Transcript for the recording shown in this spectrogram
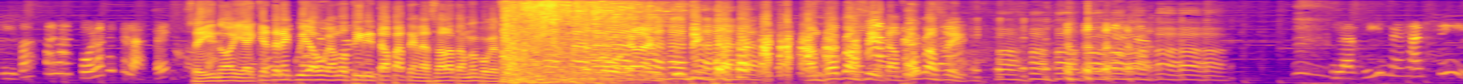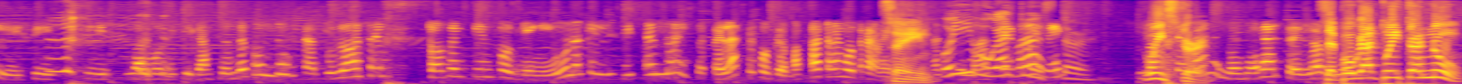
ibas para la cola que te la pegas. Sí, no, y hay que tener cuidado jugando tiritápate en la sala también, porque eso Tampoco así, tampoco así. La vida es así. Si, si la modificación de conducta tú lo haces todo el tiempo bien y una que le hiciste mal, te pelaste porque vas para atrás otra vez. Sí. Oye, jugar Twister. Twister. hacerlo ¿Se puede jugar Twister nu?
